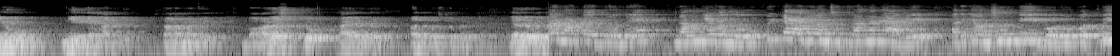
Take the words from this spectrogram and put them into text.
ನೀವು ನೀರಿಗೆ ಹಾಕಿ ಸ್ನಾನ ಮಾಡಿ, ಬಹಳಷ್ಟು ಕಾಯಿಲೆಗಳು ಹದ್ಬಸ್ತು ಬರುತ್ತೆ. ಮಾಡ್ತಾ ಇದ್ರು ಅಂದ್ರೆ ನಮ್ಗೆ ಒಂದು ಉಪ್ಪಿಟ್ಟೆ ಆಗಿ ಒಂದು ಚಿತ್ರಾನ್ನನೇ ಆಗ್ಲಿ, ಅದಕ್ಕೆ ಒಂದು ಶುಂಠಿ ಇರ್ಬೋದು ಕೊತ್ತಂಬರಿ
